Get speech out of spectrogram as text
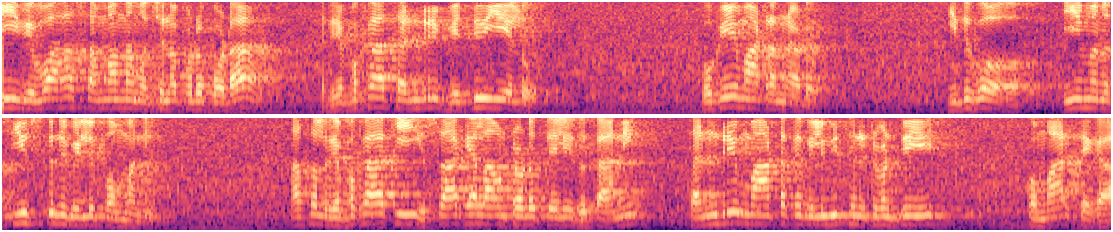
ఈ వివాహ సంబంధం వచ్చినప్పుడు కూడా రెబకా తండ్రి బెతుయేలు ఒకే మాట అన్నాడు. ఇదిగో ఈమెను తీసుకుని వెళ్ళిపోమ్మని. అసలు రెబకాకి ఇసాక్ ఎలా ఉంటాడో తెలియదు కానీ తండ్రి మాటకు విలువించినటువంటి కుమార్తెగా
